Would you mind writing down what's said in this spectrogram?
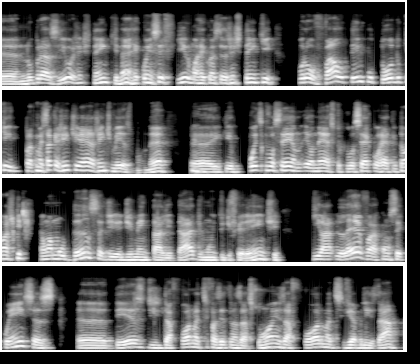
É, no Brasil, a gente tem que né, reconhecer firma, reconhecer, a gente tem que provar o tempo todo que, para começar, que a gente é a gente mesmo, né? é, que, depois que você é honesto, que você é correto. Então, acho que é uma mudança de, de mentalidade muito diferente que leva a consequências desde da forma de se fazer transações, a forma de se viabilizar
